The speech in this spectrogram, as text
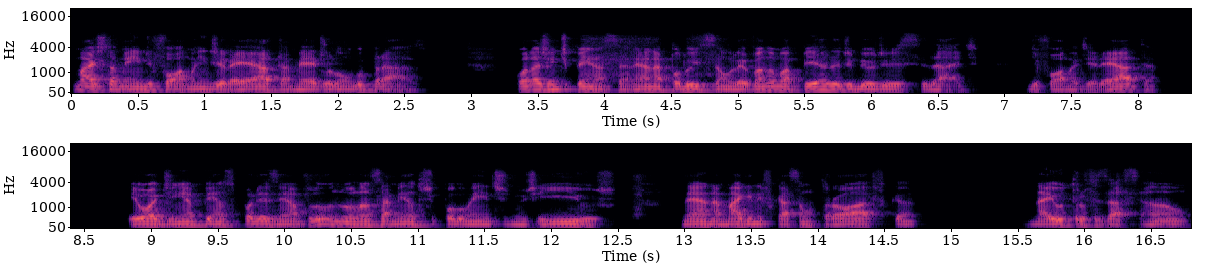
mas também de forma indireta, médio e longo prazo. Quando a gente pensa né, na poluição levando a uma perda de biodiversidade de forma direta, eu, Adinha, penso, por exemplo, no lançamento de poluentes nos rios, né, na magnificação trófica, na eutrofização,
